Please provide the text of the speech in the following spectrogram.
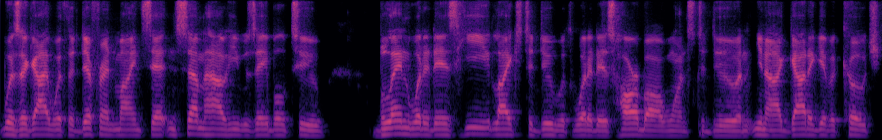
was a guy with a different mindset, and somehow he was able to blend what it is he likes to do with what it is Harbaugh wants to do. And you know, I got to give a coach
